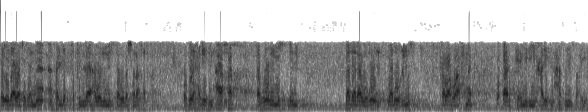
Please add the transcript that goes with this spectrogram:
فإذا وجد الماء فليتق الله وليمسه بشرته. وفي حديث آخر طهور المسلم بدل وضوء وضوء المسلم رواه أحمد وقال الترمذي حديث حسن صحيح.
